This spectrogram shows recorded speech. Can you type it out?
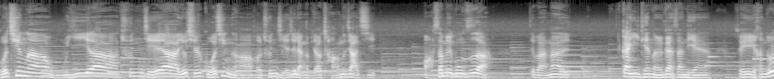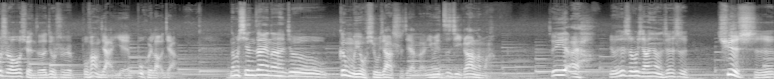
国庆啦、五一啦、春节啊，尤其是国庆哈和春节这两个比较长的假期，哇，三倍工资啊，对吧？那干一天等于干三天，所以很多时候选择就是不放假，也不回老家。那么现在呢，就更没有休假时间了，因为自己干了嘛。所以，哎呀，有些时候想想，真是确实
